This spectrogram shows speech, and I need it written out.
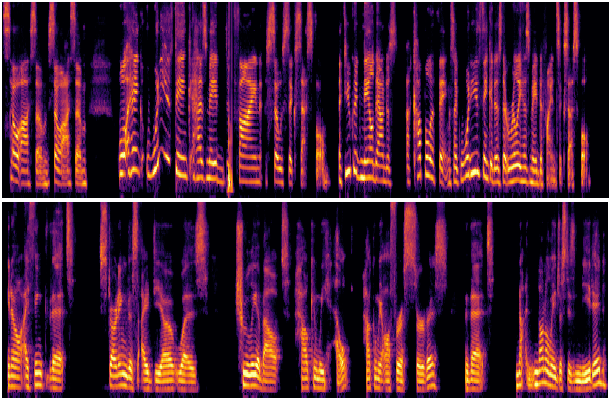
so awesome. So awesome. Well, Hank, what do you think has made Define so successful? If you could nail down just a couple of things. Like, what do you think it is that really has made Define successful? You know, I think that starting this idea was truly about how can we help? How can we offer a service that not, not only just is needed,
